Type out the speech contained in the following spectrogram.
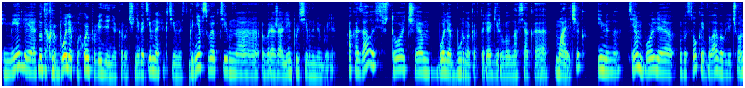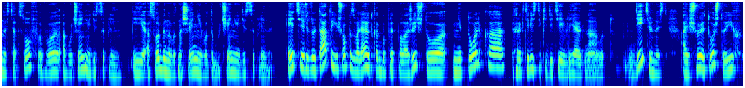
имели, ну, такое более плохое поведение, короче, негативная эффективность. Гнев свой активно выражали, импульсивными были. Оказалось, что чем более бурно как-то реагировал на всякое мальчик, Именно. Тем более высокой была вовлеченность отцов в обучение и дисциплину. И особенно в отношении вот обучения и дисциплины. Эти результаты еще позволяют как бы предположить, что не только характеристики детей влияют на вот деятельность, а еще и то, что их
